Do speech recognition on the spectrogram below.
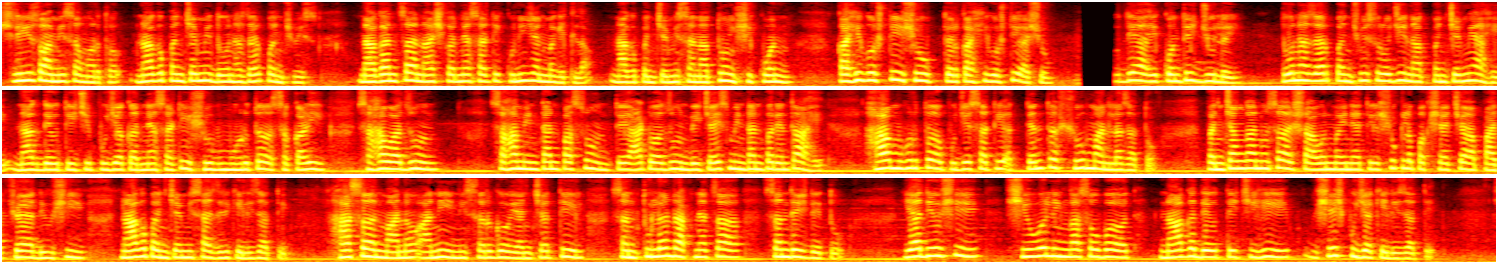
श्री स्वामी समर्थ नागपंचमी दोन हजार पंचवीस. नागांचा नाश करण्यासाठी कुणी जन्म घेतला? नागपंचमी सणातून शिकवण. काही गोष्टी शुभ तर काही गोष्टी अशुभ. उद्या एकोणतीस जुलै दोन हजार पंचवीस रोजी नागपंचमी आहे. नागदेवतेची पूजा करण्यासाठी शुभ मुहूर्त सकाळी सहा वाजून सहा मिनिटांपासून ते आठ वाजून बेचाळीस मिनिटांपर्यंत आहे. हा मुहूर्त पूजेसाठी अत्यंत शुभ मानला जातो. पंचांगानुसार श्रावण महिन्यातील शुक्ल पक्षाच्या पाचव्या दिवशी नागपंचमी साजरी केली जाते. हा सण मानव आणि निसर्ग यांच्यातील संतुलन राखण्याचा संदेश देतो. या दिवशी शिवलिंगासोबत नागदेवतेचीही विशेष पूजा केली जाते.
